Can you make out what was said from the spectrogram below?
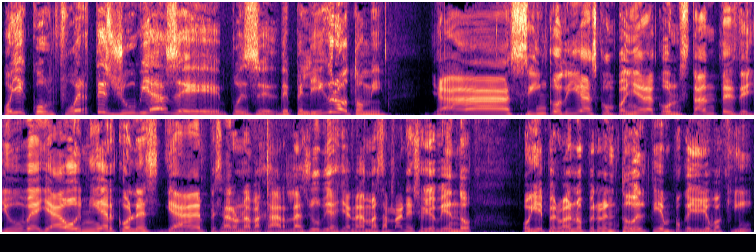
Oye, con fuertes lluvias, eh, pues eh, de peligro, Tommy. Ya cinco días, compañera, constantes de lluvia. Ya hoy miércoles ya empezaron a bajar las lluvias, ya nada más amaneció lloviendo. Oye, peruano, pero en todo el tiempo que yo llevo aquí,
